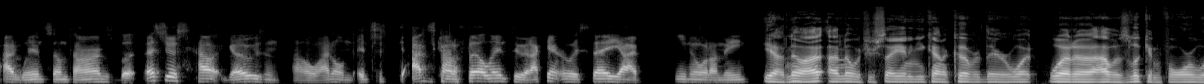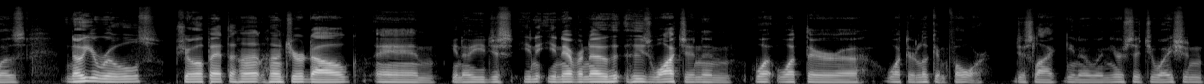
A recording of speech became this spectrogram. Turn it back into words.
I'd win sometimes, but that's just how it goes. And oh, I don't. It's just I just kind of fell into it. I can't really say I. You know what I mean? Yeah, no, I, I know what you're saying, and you kind of covered there. What what uh, I was looking for was know your rules, show up at the hunt, hunt your dog, and you know you just you you never know who's watching and what what they're uh, what they're looking for. Just like you know, in your situation,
